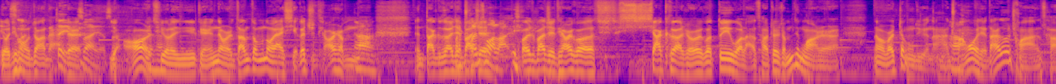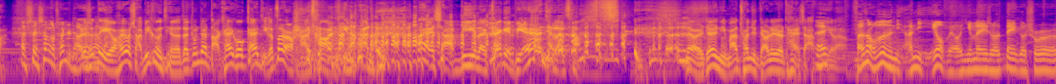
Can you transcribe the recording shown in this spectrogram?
有 有这种状态，这也对算也算有去了，你给人那会儿，咱们动不动爱写个纸条什么的 啊，大哥这啊把纸传错了把把纸条给我下课的时候给我堆过来，操，这什么情况这是？那会儿玩证据呢，还传过去，大家都传，操！啊，是上个传纸条而是这个那有还有傻逼更亲的，在中间打开给我改几个字儿，还 操你妈的，太傻逼了，改给别人去了，操！那会儿真是你妈传纸条这事儿太傻哎逼了。，樊 Sir，我问问你啊，你有没有因为说那个时候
